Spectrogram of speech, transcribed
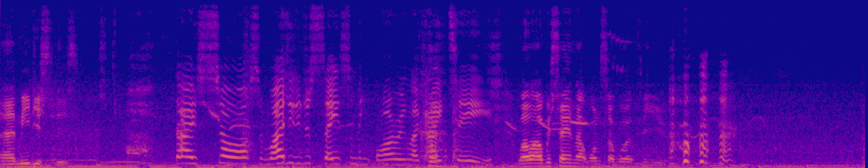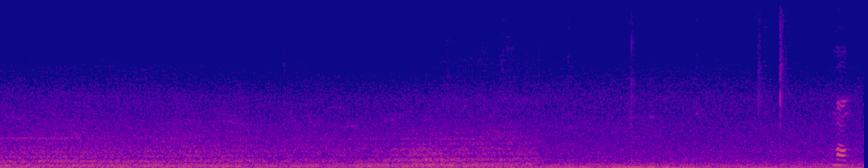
Uh, media studies. That is so awesome. Why did you just say something boring like IT? Well, I'll be saying that once I work for you. Come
